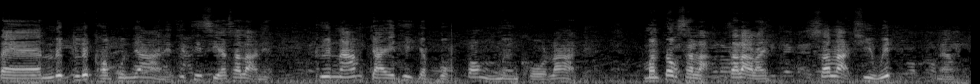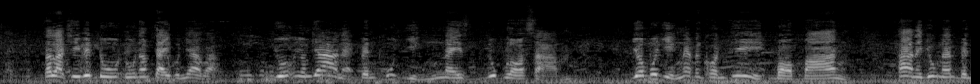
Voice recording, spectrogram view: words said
แต่ลึกๆของคุณย่าเนี่ยที่ที่เสียสละเนี่ยคือน้ำใจที่จะปกป้องเมืองโคราชเนี่ยมันต้องสละสละอะไร สละชีวิตนะสละชีวิตดูดูน้ำใจคุณย่าว่ายยมย่าเนี่ยเป็นผู้หญิงในยุครอสามยมผู้หญิงเนี่ยเป็นคนที่บอบบาง ถ้าในยุคนั้นเป็น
